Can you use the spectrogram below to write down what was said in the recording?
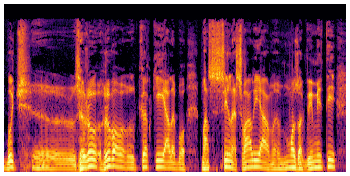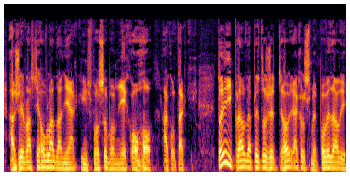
buď e, hru, hrubou krky, alebo má silné svaly a mozog vymytý a že vlastne ovláda nejakým spôsobom niekoho ako taký. To nie je pravda, pretože, ako sme povedali,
